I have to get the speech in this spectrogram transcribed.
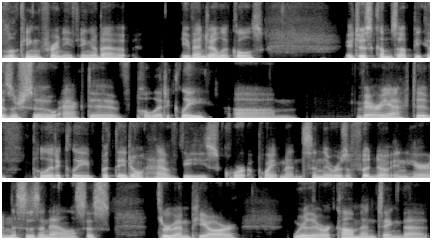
looking for anything about evangelicals. It just comes up because they're so active politically, um, very active politically, but they don't have these court appointments. And there was a footnote in here, and this is analysis through NPR, where they were commenting that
